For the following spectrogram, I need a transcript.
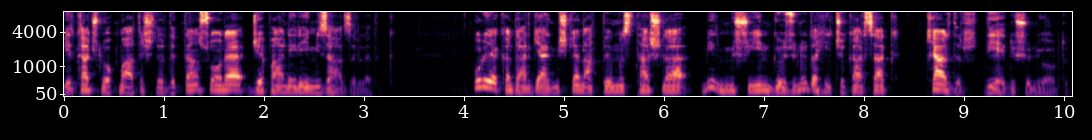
Birkaç lokma atıştırdıktan sonra cephaneliğimizi hazırladık. Buraya kadar gelmişken attığımız taşla bir müşriğin gözünü dahi çıkarsak kardır diye düşünüyorduk.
